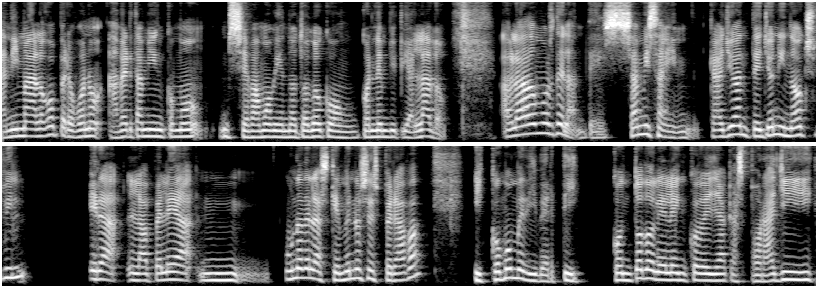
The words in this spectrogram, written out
anima algo, pero bueno, a ver también cómo se va moviendo todo con, con MVP al lado. Hablábamos del antes, Sami Zayn cayó ante Johnny Knoxville, era la pelea, mm, una de las que menos esperaba, y cómo me divertí con todo el elenco de yacas por allí,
